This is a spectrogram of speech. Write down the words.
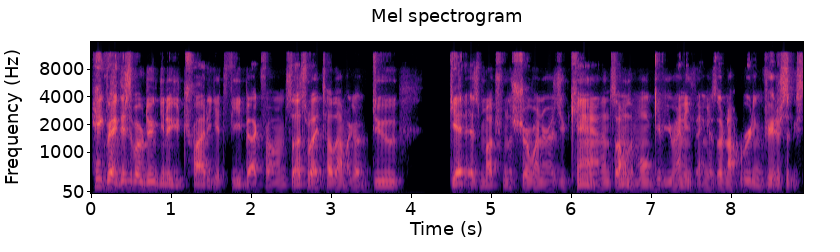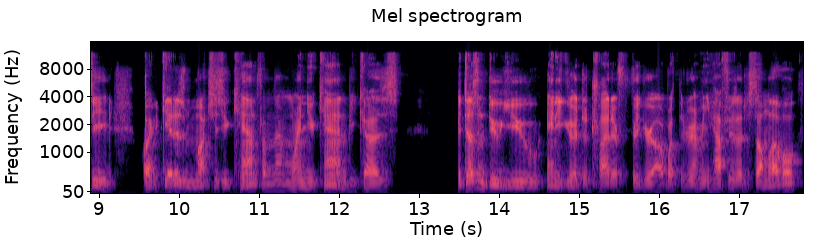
"Hey, Greg, this is what we're doing." You know, you try to get feedback from him. So that's what I tell them. I go, "Do get as much from the showrunner as you can." And some of them won't give you anything because they're not rooting for you to succeed. But right. get as much as you can from them when you can, because it doesn't do you any good to try to figure out what they're doing. I mean, you have to do that to some level.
